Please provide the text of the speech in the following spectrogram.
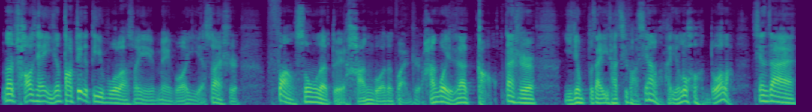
那朝鲜已经到这个地步了，所以美国也算是放松了对韩国的管制。韩国也在搞，但是已经不在一条起跑线了，它已经落后很多了。现在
